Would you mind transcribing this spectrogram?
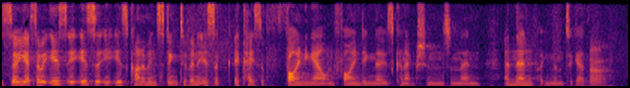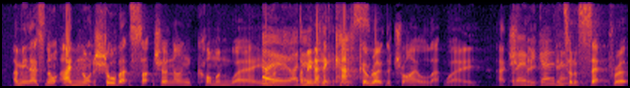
so yeah, so it is, it is, it is kind of instinctive and it is a, a case of finding out and finding those connections and then, and then putting them together. Uh. I mean, that's not. I'm not sure that's such an uncommon way. No, I, I mean, I think Kafka is. wrote the trial that way. Actually, well, go. In sort of separate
